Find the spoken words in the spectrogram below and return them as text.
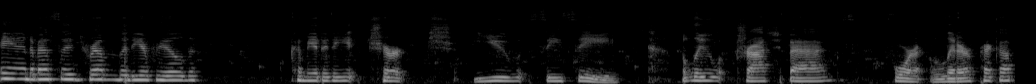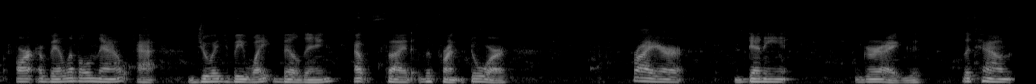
And a message from the Deerfield Community Church UCC. Blue trash bags for litter pickup are available now at George B. White Building outside the front door. Friar Denny Greig, the town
